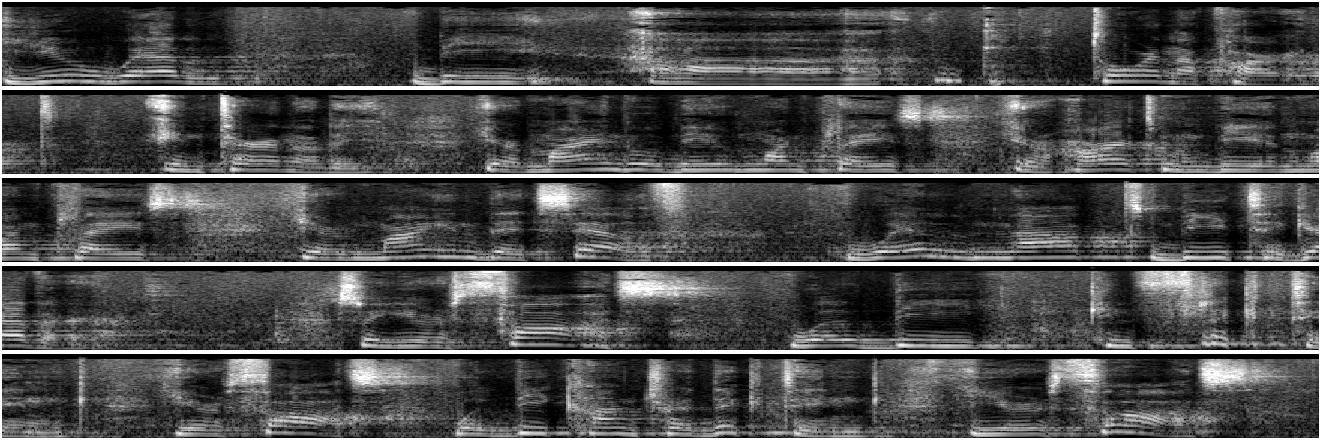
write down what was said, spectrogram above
You will be uh, torn apart internally. Your mind will be in one place, your heart will be in one place, your mind itself will not be together. So your thoughts will be conflicting, your thoughts will be contradicting, your thoughts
